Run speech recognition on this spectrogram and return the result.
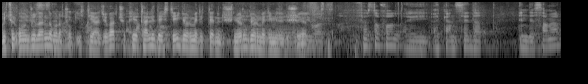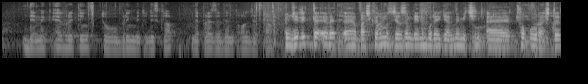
bütün oyuncuların da buna çok ihtiyacı var. Çünkü yeterli desteği görmediklerini düşünüyorum, görmediğimizi düşünüyorum. First of all, I, I can say that in the summer they make everything to bring me to this club. The president, all the staff. Öncelikle evet e, başkanımız yazın benim buraya gelmem için e, çok uğraştı.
